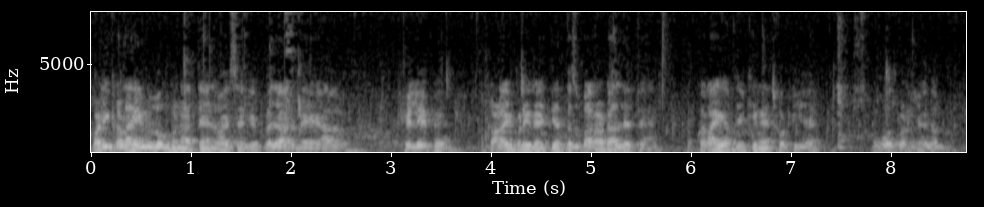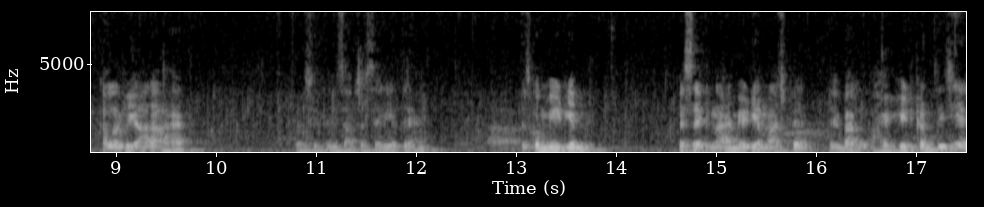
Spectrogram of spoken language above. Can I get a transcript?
बड़ी कढ़ाई में लोग बनाते हैं जो ऐसे कि बाज़ार में या ठेले पे। कढ़ाई बड़ी रहती है, दस बारह डाल देते हैं। अब कढ़ाई आप देखेंगे, छोटी है। तो बहुत बढ़िया एकदम कलर भी आ रहा है। तो इसी हिसाब से सेक लेते हैं। इसको मीडियम पे सेकना है मीडियम आँच पे। एक बार हीट कर दीजिए,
